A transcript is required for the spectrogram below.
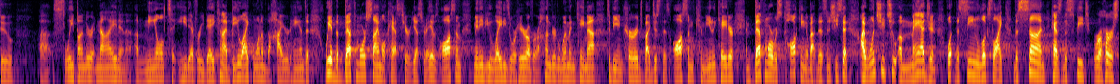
to uh, sleep under at night and a, a, meal to eat every day? Can I be like one of the hired hands? And we had the Beth Moore simulcast here yesterday. It was awesome. Many of you ladies were here. Over 100 women came out to be encouraged by just this awesome communicator. And Beth Moore was talking about this, and she said, I want you to imagine what the scene looks like. The son has the speech rehearsed,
